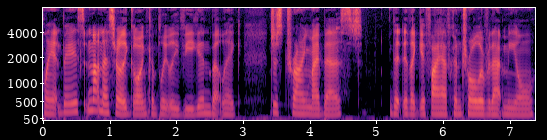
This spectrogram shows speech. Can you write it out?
plant based not necessarily going completely vegan, but like just trying my best that if, like if I have control over that meal,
